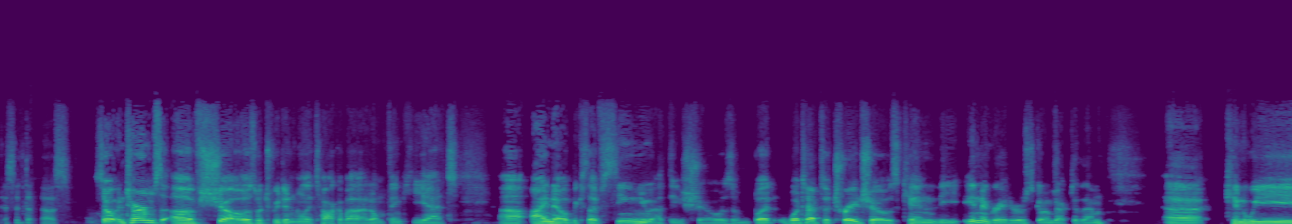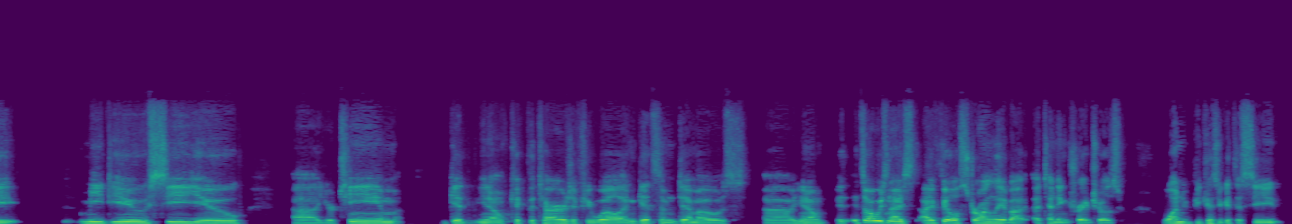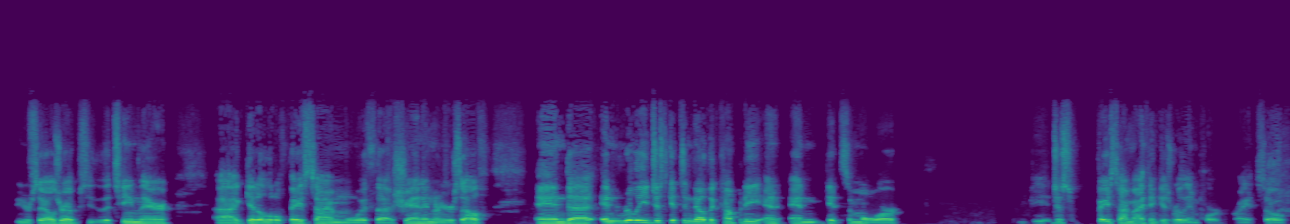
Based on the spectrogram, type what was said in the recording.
Yes, it does. So, in terms of shows, which we didn't really talk about, I don't think yet. Uh, I know because I've seen you at these shows. But what types of trade shows can the integrators, going back to them, uh, can we meet you, see you, uh, your team, get you know, kick the tires, if you will, and get some demos uh, you know, it, it's always nice. I feel strongly about attending trade shows one because you get to see your sales reps, the team there, uh, get a little FaceTime with uh, Shannon or yourself, and uh, and really just get to know the company and and get some more. Just FaceTime, I think, is really important, right? So.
